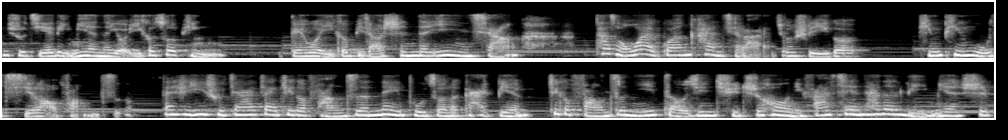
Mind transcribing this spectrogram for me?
艺术节里面呢有一个作品。给我一个比较深的印象，它从外观看起来就是一个平平无奇老房子，但是艺术家在这个房子的内部做了改变。这个房子你走进去之后，你发现它的里面是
